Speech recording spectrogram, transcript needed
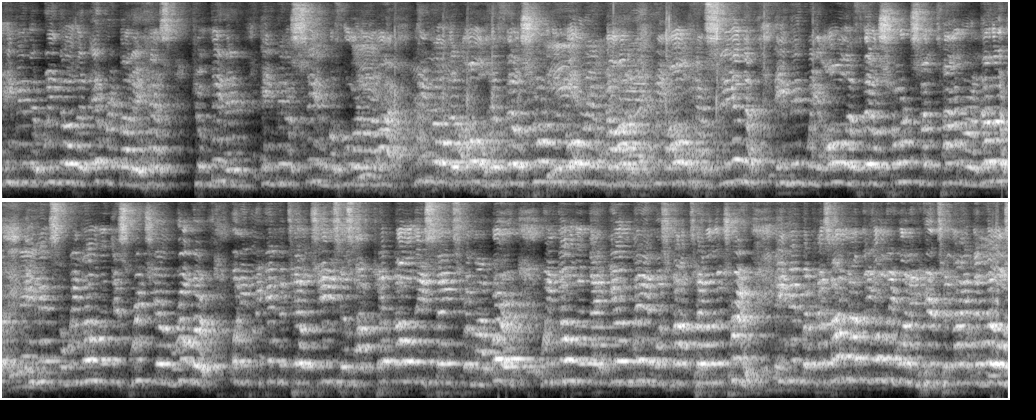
Amen. That we know that everybody has committed, amen, a sin before in our life. We know that all have fell short of the glory of God. We all have sinned. Amen. We all have fell short sometime or another. Amen. So we know that this rich young ruler, when he began to tell Jesus, I've kept all these things from my birth, we know that that young man was not telling the truth. Amen. Because I'm not the only one in here tonight that knows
